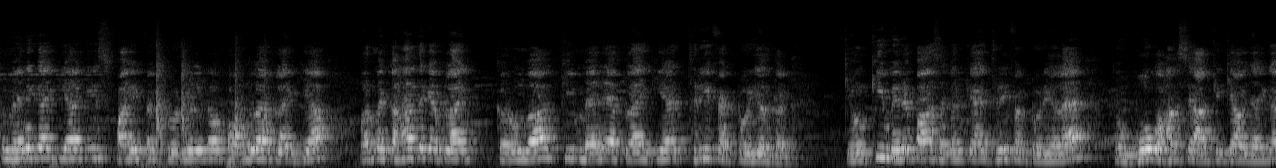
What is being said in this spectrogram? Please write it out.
तो मैंने क्या किया कि इस फाइव फैक्टोरियल का फॉर्मूला अप्लाई किया और मैं कहाँ तक अप्लाई करूँगा कि मैंने अप्लाई किया है थ्री फैक्टोरियल तक. क्योंकि मेरे पास अगर क्या है थ्री फैक्टोरियल है तो वो वहाँ से आके क्या हो जाएगा?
